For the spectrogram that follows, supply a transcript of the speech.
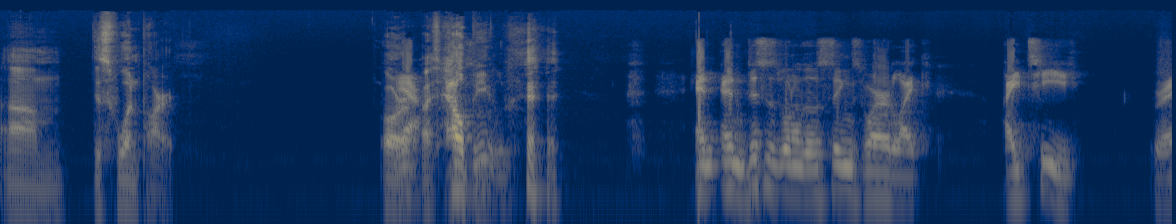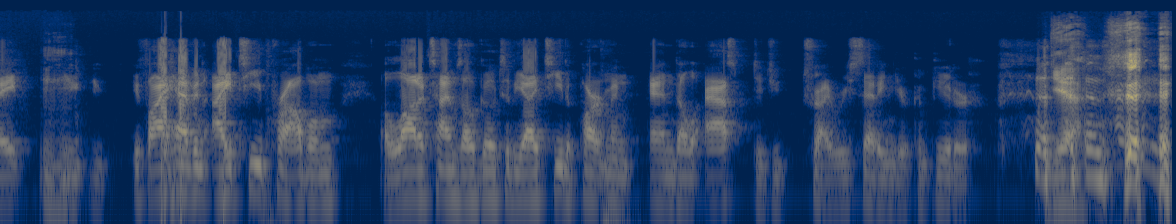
um, this one part or Yeah, uh, help you. and and this is one of those things where like IT, right? Mhm. You, you, if I have an IT problem, a lot of times I'll go to the IT department and they'll ask, "Did you try resetting your computer?" Yeah.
